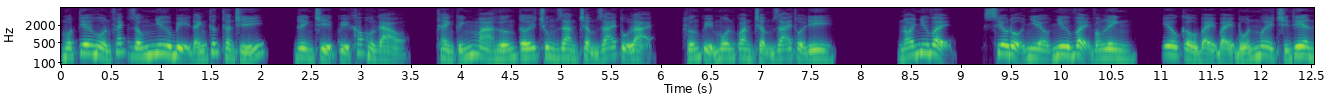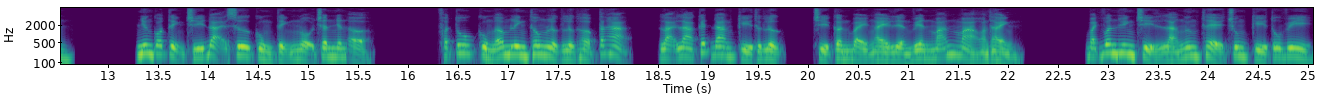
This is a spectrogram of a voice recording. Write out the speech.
Một tia hồn phách giống như bị đánh thức thần trí, đình chỉ quỷ khóc hồn gào, thành kính mà hướng tới trung gian chậm rãi tụ lại, hướng quỷ môn quan chậm rãi thổi đi. Nói như vậy, siêu độ nhiều như vậy vong linh, yêu cầu 7749 thiên. Nhưng có tịnh trí đại sư cùng tịnh ngộ chân nhân ở. Phật tu cùng âm linh thông lực lực hợp tác hạ, lại là kết đan kỳ thực lực, chỉ cần 7 ngày liền viên mãn mà hoàn thành. Bạch Vân Hinh chỉ là ngưng thể trung kỳ tu vi.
